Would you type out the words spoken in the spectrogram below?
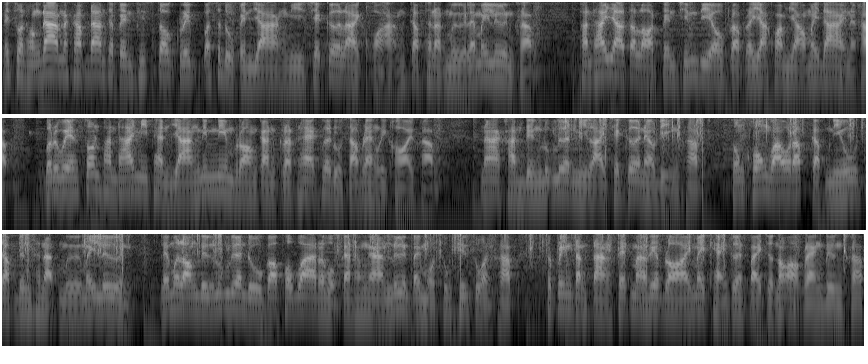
ในส่วนของด้ามนะครับ ด้ามจะเป็น Pistol Grip วัสดุเป็นยาง มีเช็คเกอร์ลายขวาง จับถนัดมือและไม่ลื่นครับ พันท้ายยาวตลอดเป็นชิ้นเดียวปรับระยะความยาวไม่ได้นะครับ บริเวณส้นพันท้ายมีแผ่นยางนิ่มๆรองกันกระแทกเพื่อดูดซับแรงรีคอยล์ครับ หน้าคันดึงลูกเลื่อนมีลายเช็คเกอร์แนวดิ่งครับ ทรงโค้งเว้ารับกับนิ้ว จับดึงถนัดมือไม่ลื่น และเมื่อลองดึงลูกเลื่อนดูก็พบว่าระบบการทำงานลื่นไปหมดทุกชิ้นส่วนครับ สปริงต่างๆ เซตมาเรียบร้อยไม่แข็งเกินไปจนต้องออกแรงดึงครับ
